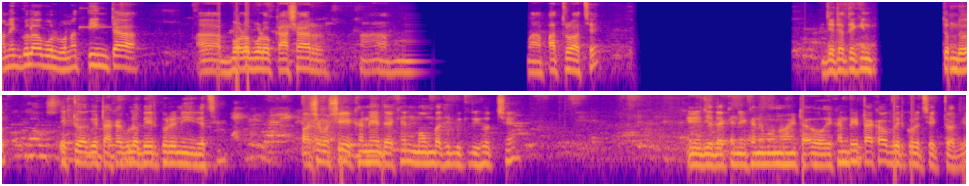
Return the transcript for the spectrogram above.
অনেকগুলা বলব না, তিনটা বড় বড় কাঁসার পাত্র আছে। যেটাতে কিন্তু সুন্দর, একটু আগে টাকাগুলো বের করে নিয়ে গেছে। পাশাপাশি এখানে দেখেন মোমবাতি বিক্রি হচ্ছে। এই যে দেখেন, এখানে মনে হয় ও, এখান থেকে টাকাও বের করেছে একটু আগে।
